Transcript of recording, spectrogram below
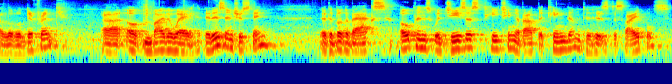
a little different. Uh, oh, by the way, it is interesting the book of Acts opens with Jesus teaching about the kingdom to his disciples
